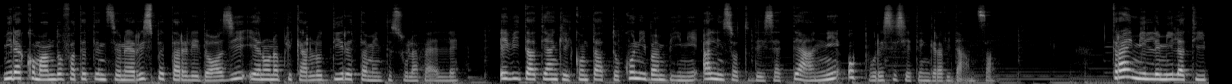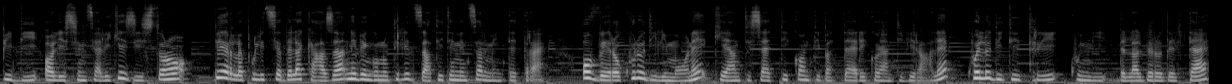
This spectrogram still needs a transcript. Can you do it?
Mi raccomando fate attenzione a rispettare le dosi e a non applicarlo direttamente sulla pelle. Evitate anche il contatto con i bambini all'insotto dei 7 anni oppure se siete in gravidanza. Tra i mille mila tipi di oli essenziali che esistono, per la pulizia della casa ne vengono utilizzati tendenzialmente tre, ovvero quello di limone, che è antisettico, antibatterico e antivirale, quello di tea tree, quindi dell'albero del tè,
